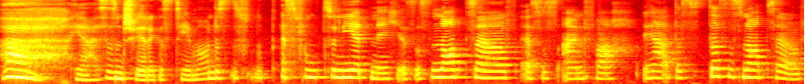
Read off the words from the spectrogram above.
Ah, ja, es ist ein schwieriges Thema und es, ist, es funktioniert nicht. Es ist not self, es ist einfach, ja, das, das ist not self.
